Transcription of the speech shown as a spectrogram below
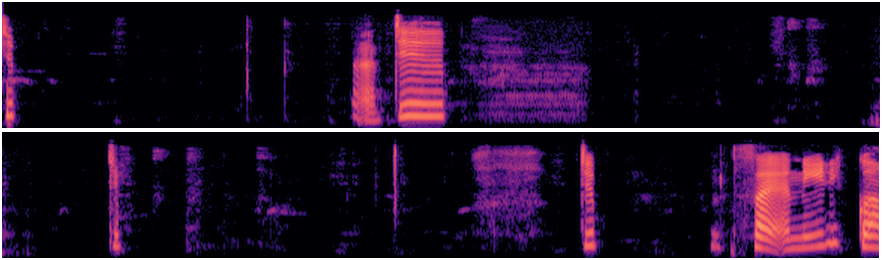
จึ๊บอะจึ๊บจึ๊บจึ๊บใส่อันนี้ดีกว่า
